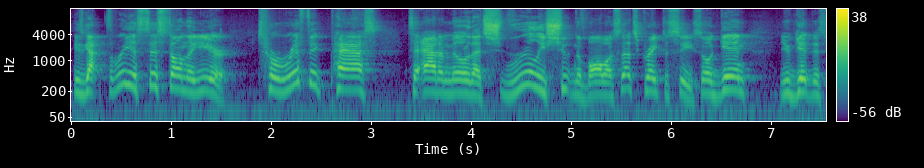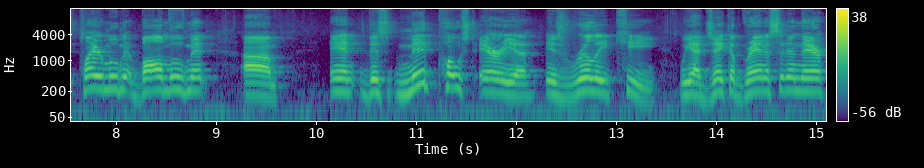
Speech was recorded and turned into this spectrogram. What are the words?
he's got three assists on the year. Terrific pass to Adam Miller that's really shooting the ball well, so that's great to see. So again, you get this player movement, ball movement, um, and this mid-post area is really key. We had Jacob Grandison in there.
